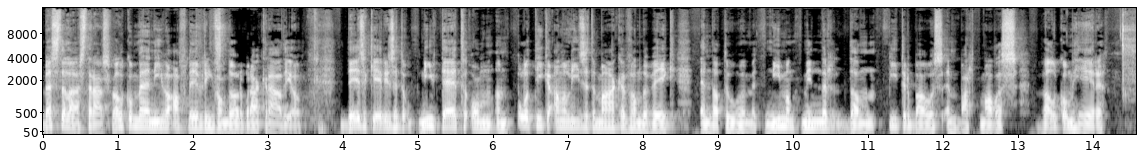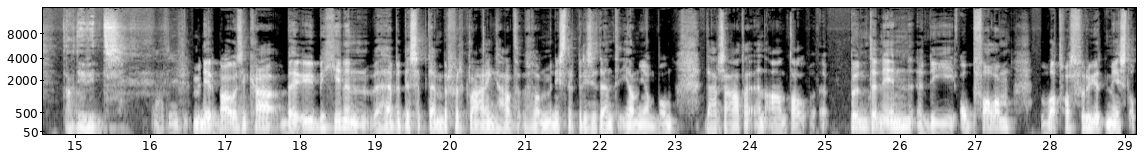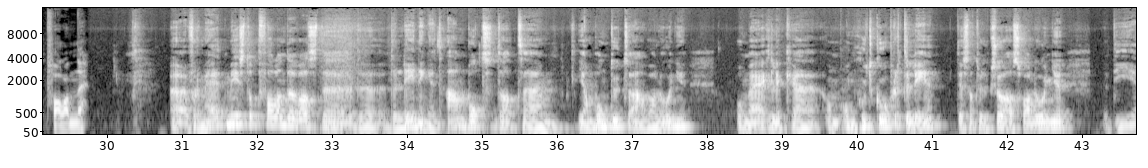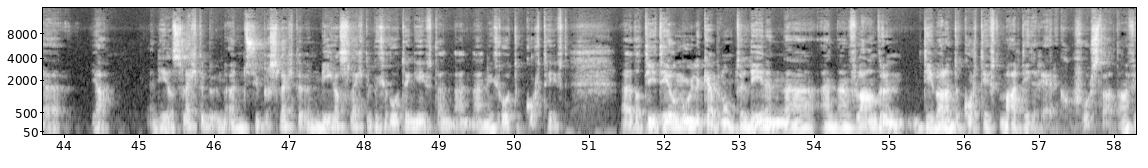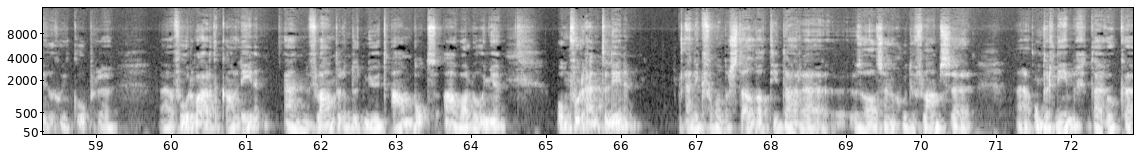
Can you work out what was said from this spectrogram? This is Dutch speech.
Beste luisteraars, welkom bij een nieuwe aflevering van Doorbraak Radio. Deze keer is het opnieuw tijd om een politieke analyse te maken van de week. En dat doen we met niemand minder dan Pieter Bouwens en Bart Maddes. Welkom, heren. Dag David. Dag David. Meneer Bouwens, ik ga bij u beginnen. We hebben de septemberverklaring gehad van minister-president Jan Jan Bon. Daar zaten een aantal eh, punten in die opvallen. Wat was voor u het meest opvallende? Uh, voor mij het meest opvallende was de, de, de lening, het aanbod dat uh, Jan Bon doet aan Wallonië om eigenlijk uh, om, om goedkoper te lenen. Het is natuurlijk zo als Wallonië die ja, een heel slechte, een, een super slechte, een mega slechte begroting heeft en, en, en een groot tekort heeft. dat die het heel moeilijk hebben om te lenen en, en Vlaanderen, die wel een tekort heeft, maar die er eigenlijk goed voor staat aan veel goedkopere voorwaarden kan lenen. En Vlaanderen doet nu het aanbod aan Wallonië om voor hen te lenen. En ik veronderstel dat die daar, uh, zoals een goede Vlaamse uh, ondernemer, daar ook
